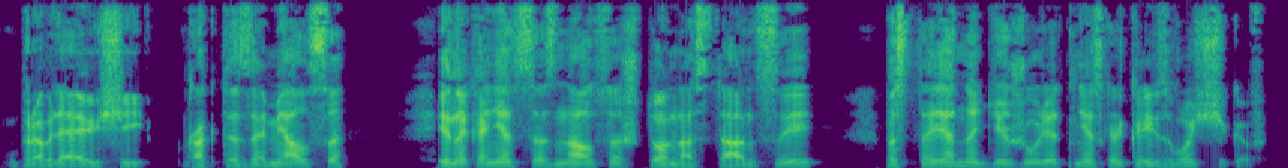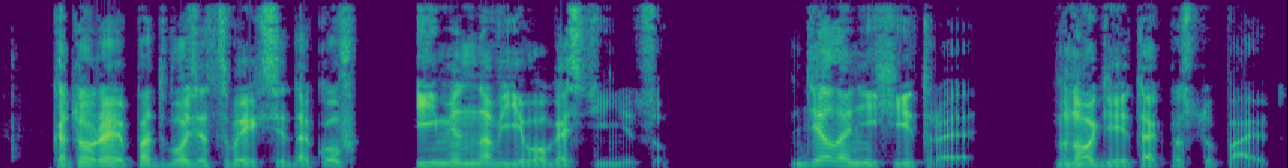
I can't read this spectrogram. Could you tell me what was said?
Управляющий как-то замялся и, наконец, сознался, что на станции постоянно дежурят несколько извозчиков, которые подвозят своих седаков именно в его гостиницу. Дело не хитрое, многие так поступают.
